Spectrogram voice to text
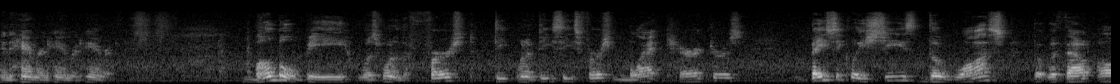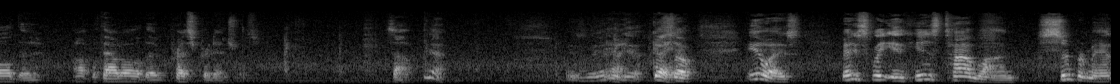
and hammered, hammered, hammered. Bumblebee was one of the first, one of DC's first black characters. Basically, she's the Wasp, but without all the, uh, without all the press credentials. So, Yeah. Anyway, yeah. go ahead. So, anyways, basically in his timeline, Superman,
